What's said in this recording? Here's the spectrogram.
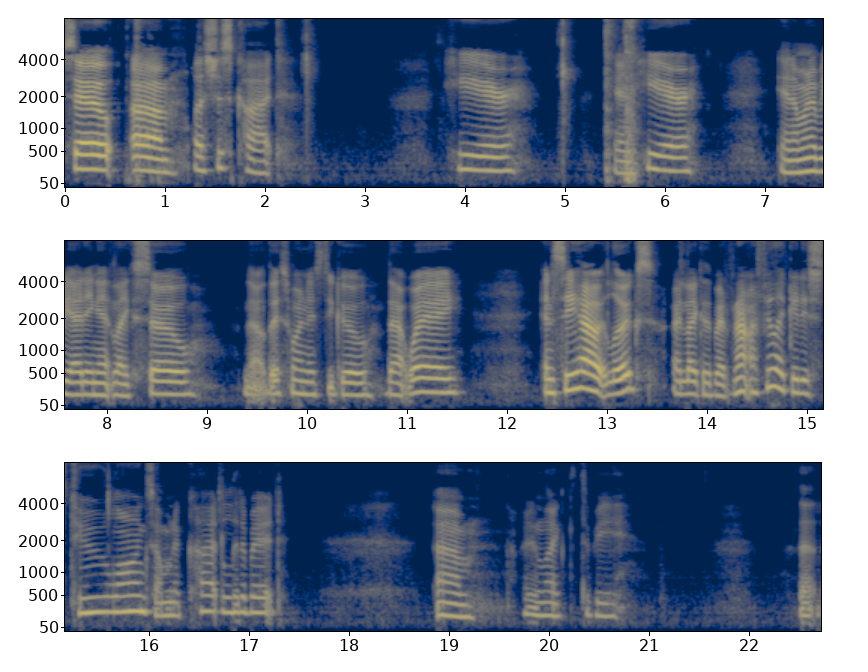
So um, let's just cut here and here. And I'm going to be adding it like so. Now this one is to go that way. And see how it looks? I like it better. Now I feel like it is too long, so I'm going to cut a little bit. Um, I didn't like it to be that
